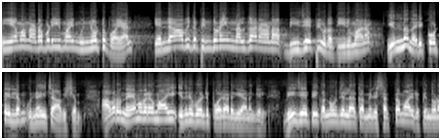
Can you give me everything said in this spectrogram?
നിയമ നടപടിയുമായി മുന്നോട്ടു പോയാൽ എല്ലാവിധ പിന്തുണയും നൽകാനാണ് ബി ജെ പിയുടെ തീരുമാനം. ഇന്ന് നരിക്കോട്ടില്ലം ഉന്നയിച്ച ആവശ്യം അവർ നിയമപരമായി ഇതിനു വേണ്ടി പോരാടുകയാണെങ്കിൽ ബി ജെ പി കണ്ണൂർ ജില്ലാ കമ്മിറ്റി ശക്തമായ ഒരു പിന്തുണ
